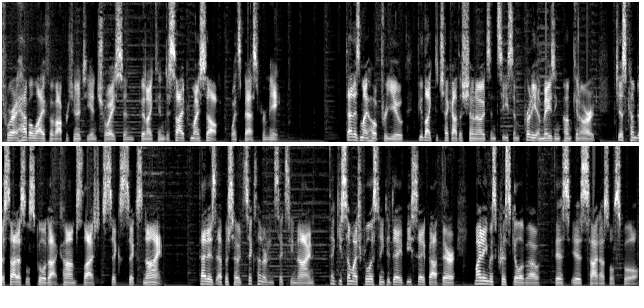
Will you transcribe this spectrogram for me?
To where I have a life of opportunity and choice, and then I can decide for myself what's best for me. That is my hope for you. If you'd like to check out the show notes and see some pretty amazing pumpkin art, just come to sidehustleschool.com slash 669. That is episode 669. Thank you so much for listening today. Be safe out there. My name is Chris Guillebeau. This is Side Hustle School.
